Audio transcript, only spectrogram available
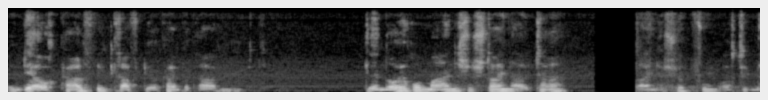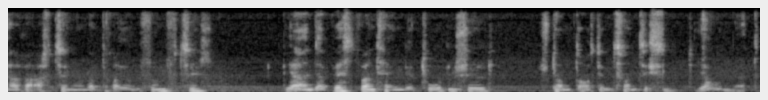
in der auch Karlfried Graf Dürkheim begraben liegt. Der neuromanische Steinaltar eine Schöpfung aus dem Jahre 1853. Der an der Westwand hängende Totenschild stammt aus dem 20. Jahrhundert.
